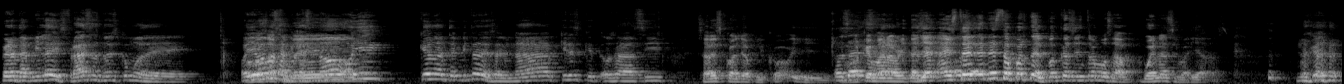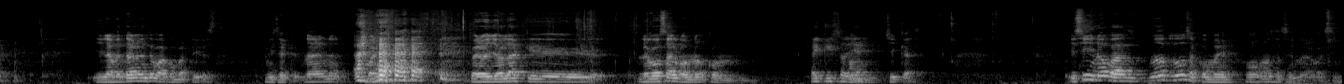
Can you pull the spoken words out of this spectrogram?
Pero también la disfrazas, ¿no? Es como de. Oye, Vamos vamos, a a, mi casa. No, oye, ¿Qué onda? ¿Te invito a desayunar? ¿Quieres que, o sea, sí? ¿Sabes cuál ya aplicó? Y O sea, voy a quemar es- ahorita. Ya, este- o sea- en esta parte del podcast ya entramos a buenas y variadas. ¿Ok? y lamentablemente voy a compartir esto. Mi secre- no, no. Bueno, pero yo la que luego salgo, ¿no? Con, X o con Y. chicas. Y sí, no, vas, no, pues vamos a comer o vamos a cenar o así.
